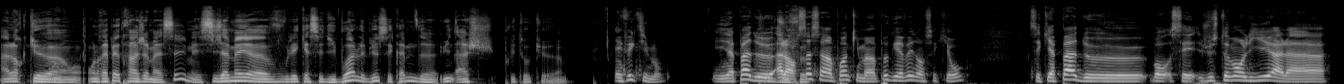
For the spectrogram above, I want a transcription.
alors que euh, on, on le répétera jamais assez, mais si jamais vous voulez casser du bois, le mieux c'est quand même de, une hache plutôt que. Effectivement. Il n'y a pas de. Alors, ça, c'est un point qui m'a un peu gavé dans Sekiro. C'est qu'il n'y a pas de. Bon, c'est justement lié à la.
